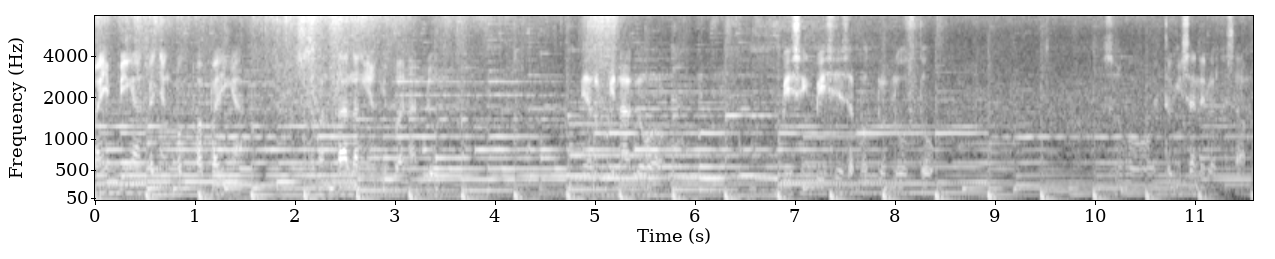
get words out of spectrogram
Maimbing ang kanyang pagpapahinga. Samantalang yung iba nandun. Merong ginagawa. Bising-busy sa pagluluto. Isa nila kasama.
